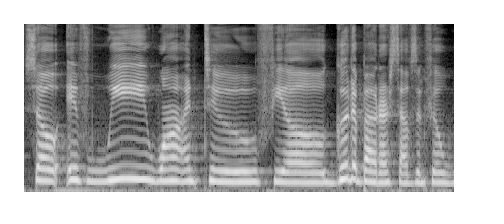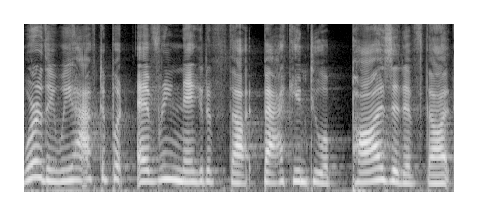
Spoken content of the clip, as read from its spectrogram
So if we want to feel good about ourselves and feel worthy, we have to put every negative thought back into a positive thought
